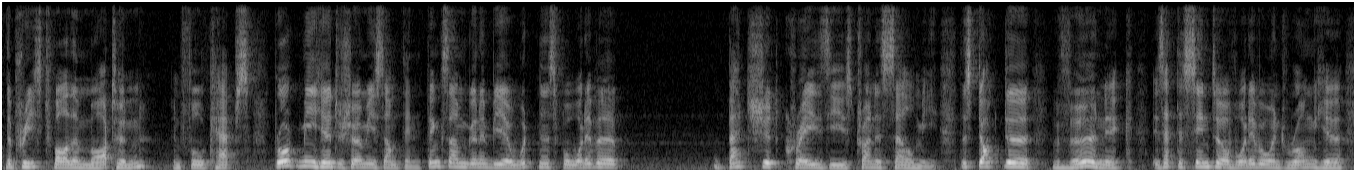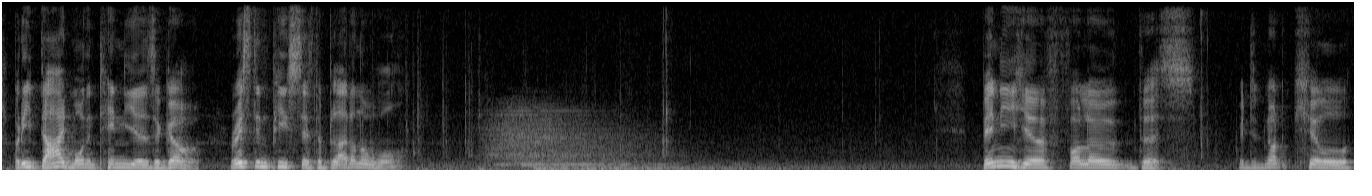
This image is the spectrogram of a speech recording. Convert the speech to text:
The priest, Father Martin, in full caps, Brought me here to show me something. Thinks I'm gonna be a witness for whatever batshit crazy is trying to sell me. This Dr. Wernicke is at the center of whatever went wrong here, but he died more than 10 years ago. Rest in peace, says the blood on the wall. Benny here follow this. We did not kill...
